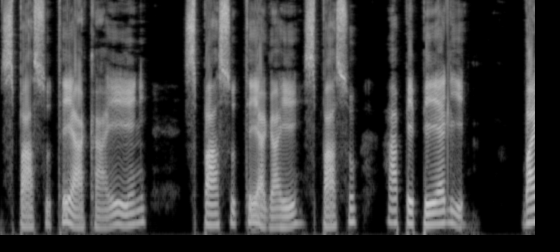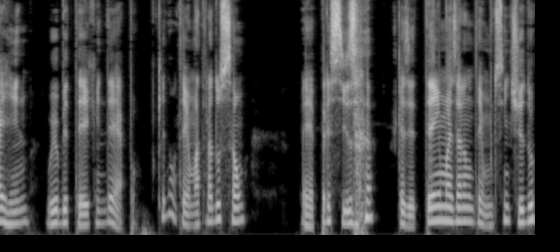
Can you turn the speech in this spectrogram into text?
espaço tken espaço the espaço apple. By him will be taken the apple. Que não tem uma tradução é, precisa Quer dizer, tem, mas ela não tem muito sentido,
